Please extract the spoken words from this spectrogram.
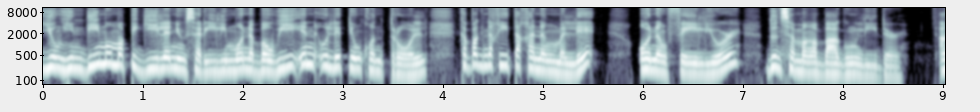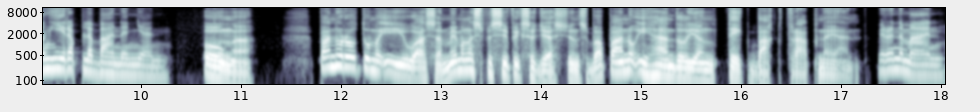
Yung hindi mo mapigilan yung sarili mo na bawiin ulit yung control kapag nakita ka ng mali o ng failure dun sa mga bagong leader. Ang hirap labanan yan. Oo nga. Paano raw ito maiiwasan? May mga specific suggestions ba? Paano i-handle yung take-back trap na yan? Meron naman,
